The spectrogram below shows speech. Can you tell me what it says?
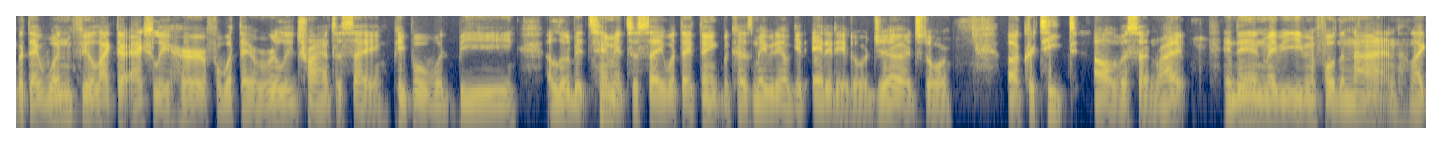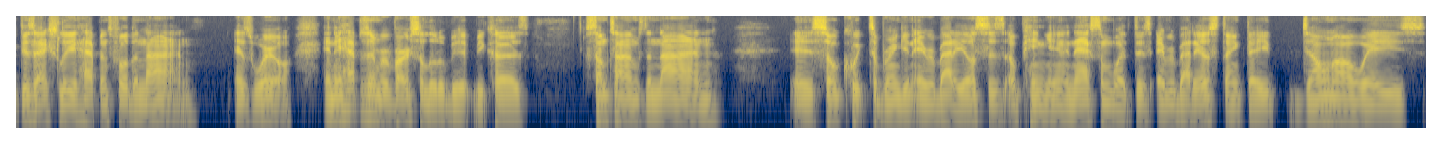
but they wouldn't feel like they're actually heard for what they're really trying to say. People would be a little bit timid to say what they think because maybe they'll get edited or judged or uh, critiqued all of a sudden, right? And then maybe even for the nine, like this actually happens for the nine as well. And it happens in reverse a little bit because sometimes the nine is so quick to bring in everybody else's opinion and ask them what does everybody else think. They don't always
